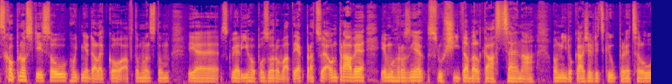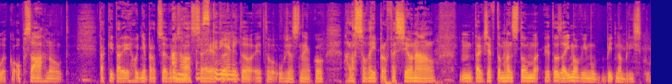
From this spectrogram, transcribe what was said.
schopnosti jsou hodně daleko a v tomhle tom je skvělý ho pozorovat, jak pracuje. On právě, jemu hrozně sluší ta velká scéna. On ji dokáže vždycky úplně celou jako obsáhnout taky tady hodně pracuje v rozhlase, ano, je, to, je, to, je to úžasný jako hlasový profesionál, mm, takže v tomhle tom je to zajímavý mu být na blízku.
